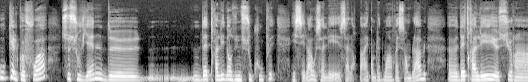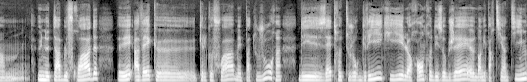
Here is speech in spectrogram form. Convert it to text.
ou quelquefois se souviennent d'être allés dans une soucoupe. Et c'est là où ça, les, ça leur paraît complètement invraisemblable, euh, d'être allés sur un, une table froide, et avec euh, quelquefois, mais pas toujours, hein, des êtres toujours gris qui leur rentrent des objets euh, dans les parties intimes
